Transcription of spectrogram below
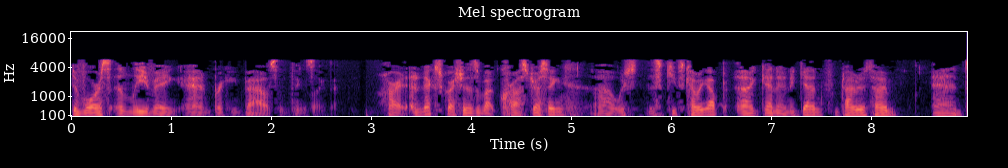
divorce and leaving and breaking vows and things like that. All right, the next question is about cross-dressing, uh, which this keeps coming up again and again from time to time. And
